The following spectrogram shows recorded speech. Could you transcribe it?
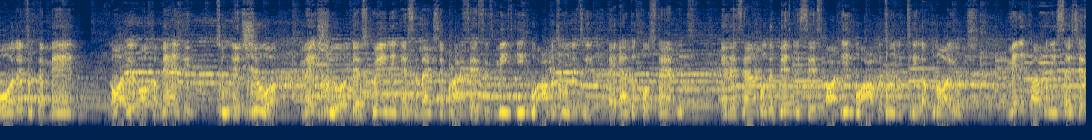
ordered to command, ordered or commanded to ensure Make sure their screening and selection processes meet equal opportunity and ethical standards. An example, the businesses are equal opportunity employers. Many companies such as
